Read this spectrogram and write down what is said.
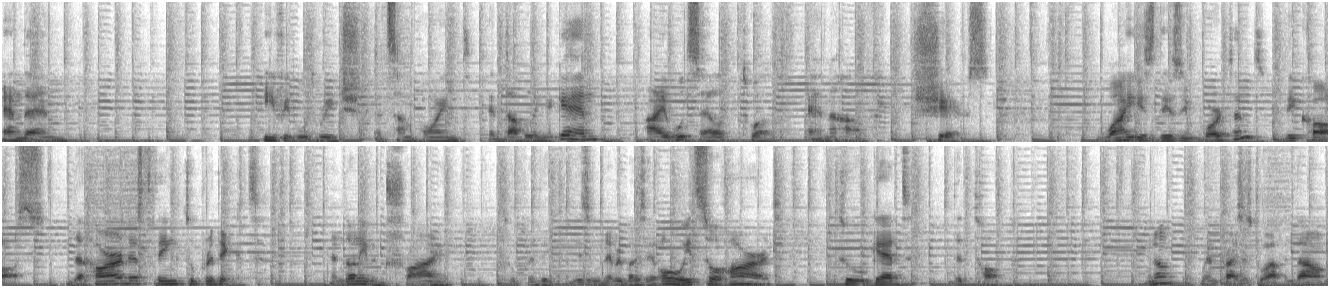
And then, if it would reach at some point a doubling again, I would sell 12 and a half shares. Why is this important? Because the hardest thing to predict, and don't even try to predict. This is what everybody say. Oh, it's so hard to get the top. You know, when prices go up and down,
